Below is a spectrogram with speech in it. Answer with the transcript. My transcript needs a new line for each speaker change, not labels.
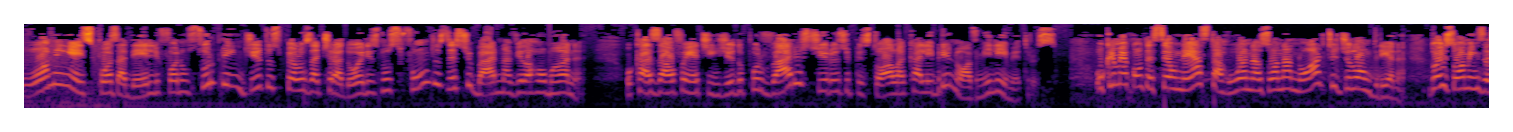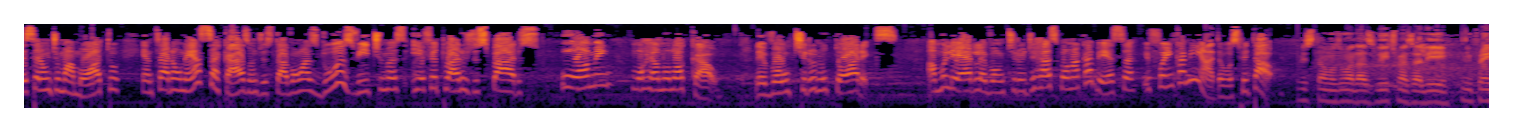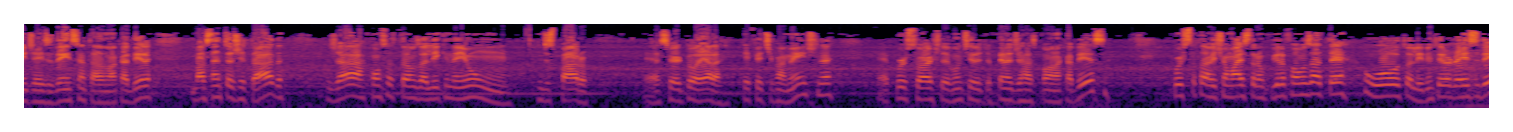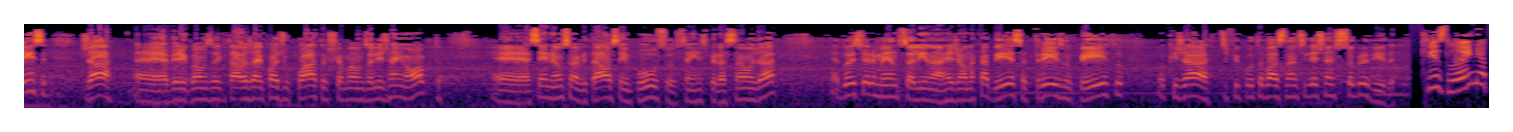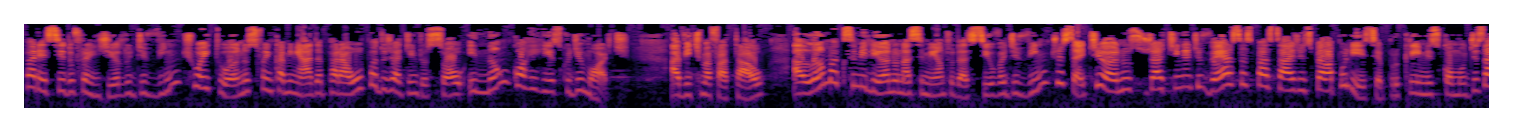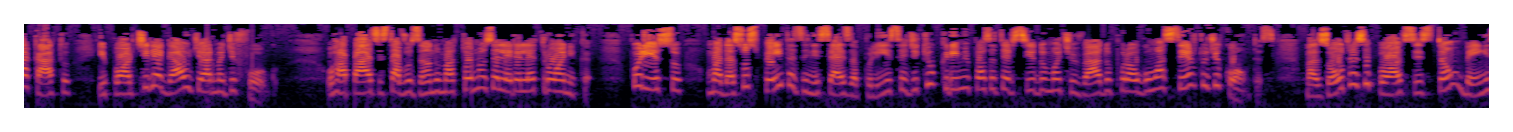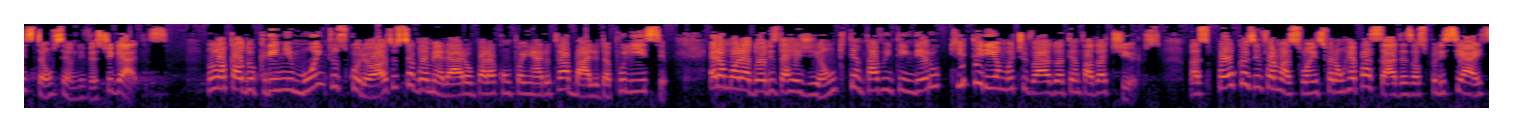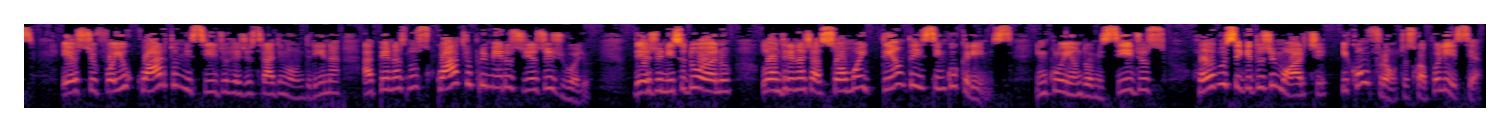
O homem e a esposa dele foram surpreendidos pelos atiradores nos fundos deste bar na Vila Romana. O casal foi atingido por vários tiros de pistola calibre 9 milímetros. O crime aconteceu nesta rua, na zona norte de Londrina. Dois homens desceram de uma moto, entraram nessa casa onde estavam as duas vítimas e efetuaram os disparos. O homem morreu no local. Levou um tiro no tórax. A mulher levou um tiro de raspão na cabeça e foi encaminhada ao hospital.
Avistamos uma das vítimas ali em frente à residência, sentada numa cadeira, bastante agitada. Já constatamos ali que nenhum disparo é, acertou ela efetivamente, né? É, por sorte, levou um tiro apenas de raspão na cabeça. Por totalmente mais tranquila, fomos até o outro ali, no interior da residência. Já é, averiguamos ali que estava já em código 4, chamamos ali já em óbito, é, sem nenhum sinal vital, sem pulso, sem respiração já é, dois ferimentos ali na região da cabeça, três no peito, o que já dificulta bastante a chance de sobrevida.
Crislaine Aparecido Frangilo, de 28 anos, foi encaminhada para a UPA do Jardim do Sol e não corre risco de morte. A vítima fatal, Alain Maximiliano Nascimento da Silva, de 27 anos, já tinha diversas passagens pela polícia por crimes como desacato e porte ilegal de arma de fogo. O rapaz estava usando uma tornozeleira eletrônica. Por isso, uma das suspeitas iniciais da polícia é de que o crime possa ter sido motivado por algum acerto de contas, mas outras hipóteses também estão sendo investigadas. No local do crime, muitos curiosos se aglomeraram para acompanhar o trabalho da polícia. Eram moradores da região que tentavam entender o que teria motivado o atentado a tiros. Mas poucas informações foram repassadas aos policiais. Este foi o quarto homicídio registrado em Londrina apenas nos quatro primeiros dias de julho. Desde o início do ano, Londrina já soma 85 crimes, incluindo homicídios, roubos seguidos de morte e confrontos com a polícia.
